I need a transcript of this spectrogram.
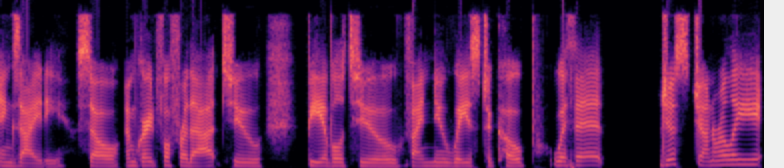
anxiety. So, I'm grateful for that to be able to find new ways to cope with it. Just generally,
